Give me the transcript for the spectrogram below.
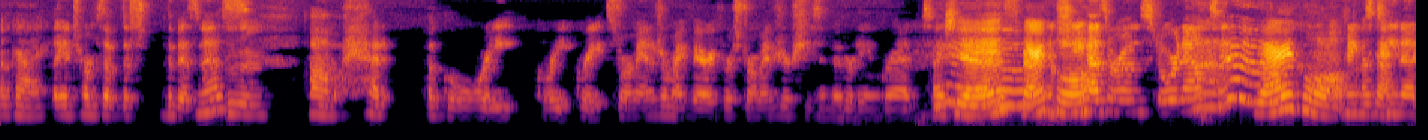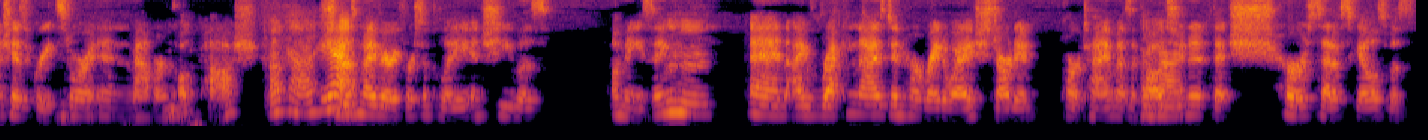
okay. in terms of the the business. Mhm. Um, I had a great, great, great store manager. My very first store manager. She's a Notre Dame grad too. Oh, she is? Very cool. And cool. she has her own store now too. Very cool. Her name's okay. Tina. She has a great store in Malvern called Posh. Okay. yeah. She was my very first employee, and she was amazing. hmm And I recognized in her right away. She started part time as a college Okay. student. That sh- her set of skills was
